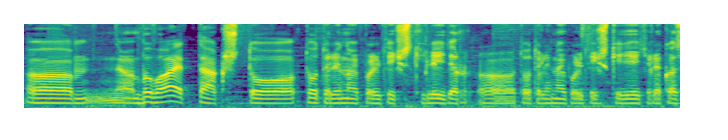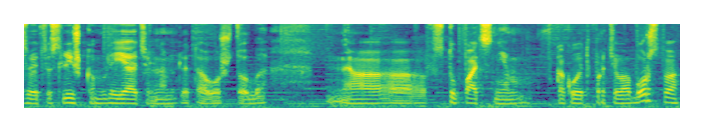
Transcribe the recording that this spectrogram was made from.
э, бывает так, что тот или иной политический лидер, э, тот или иной политический деятель оказывается слишком влиятельным для того, чтобы э, вступать с ним в какое-то противоборство.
